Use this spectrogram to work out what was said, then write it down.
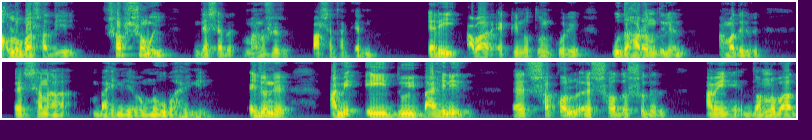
ভালোবাসা দিয়ে সবসময় দেশের মানুষের পাশে থাকেন। এরই আবার একটি নতুন করে উদাহরণ দিলেন আমাদের সেনা বাহিনী এবং নৌবাহিনী। এই জন্যে আমি এই দুই বাহিনীর সকল সদস্যদের আমি ধন্যবাদ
